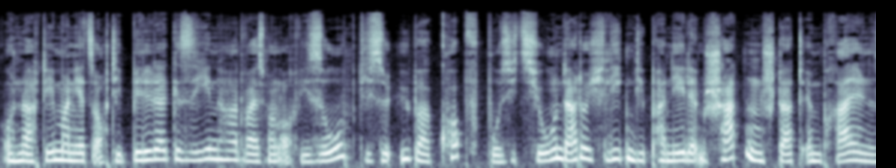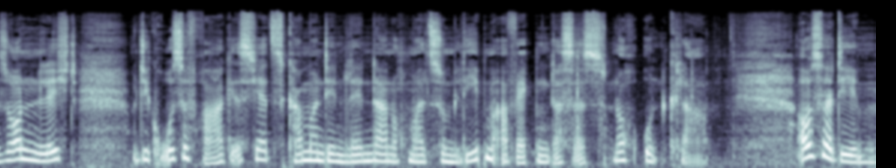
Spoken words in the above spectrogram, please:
Und nachdem man jetzt auch die Bilder gesehen hat, weiß man auch wieso. Diese Überkopfposition, dadurch liegen die Paneele im Schatten statt im prallen Sonnenlicht. Und die große Frage ist jetzt, kann man den Länder noch mal zum Leben erwecken? Das ist noch unklar. Außerdem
